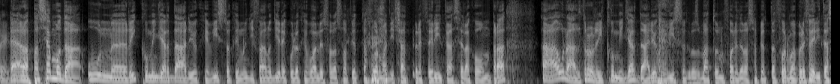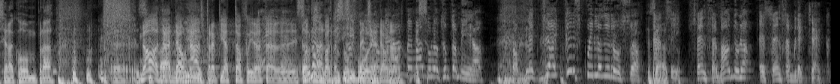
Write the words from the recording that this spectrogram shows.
prego eh, allora, passiamo da un ricco miliardario che, visto che non gli fanno dire quello che vuole sulla sua piattaforma di chat preferita, se la compra, a un altro ricco miliardario che visto che lo sbattono fuori dalla sua piattaforma preferita se la compra Eh, No, da, da di- un'altra piattaforma, realtà è stato un'altra, sbattuto sì, sì, fuori certo. da un'altra. modulo tutto mio. Con blackjack e squillo di rosso. Esatto. Anzi, senza modulo e senza blackjack.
